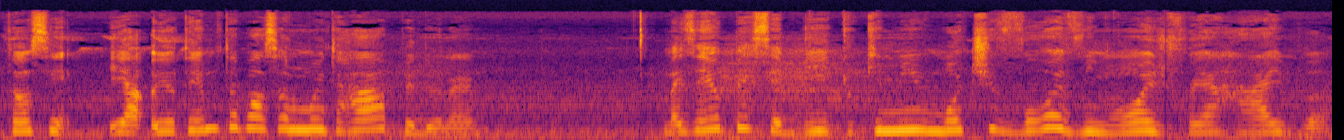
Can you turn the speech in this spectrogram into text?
Então, assim, e o tempo tá passando muito rápido, né? Mas aí eu percebi que o que me motivou a vir hoje foi a raiva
